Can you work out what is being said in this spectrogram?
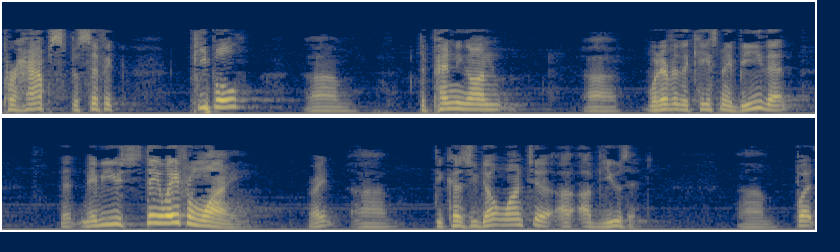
perhaps specific people, um, depending on uh, whatever the case may be, that that maybe you stay away from wine, right? Uh, because you don't want to uh, abuse it. Um, but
